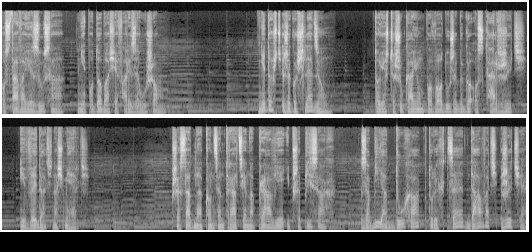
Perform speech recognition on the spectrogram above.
Postawa Jezusa nie podoba się faryzeuszom. Nie dość, że go śledzą, to jeszcze szukają powodu, żeby go oskarżyć i wydać na śmierć. Przesadna koncentracja na prawie i przepisach zabija ducha, który chce dawać życie.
